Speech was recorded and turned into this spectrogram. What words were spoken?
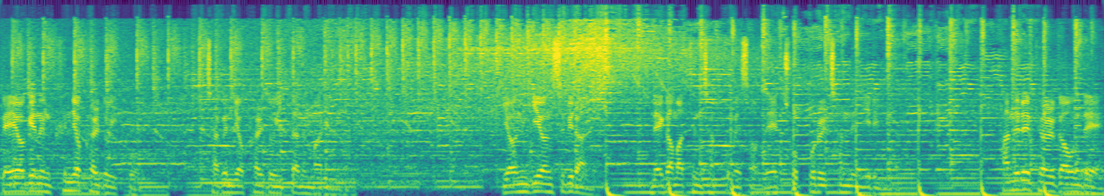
배역에는 큰 역할도 있고 작은 역할도 있다는 말입니다. 연기 연습이란 내가 맡은 작품에서 내 촛불을 찾는 일입니다. 하늘의 별 가운데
